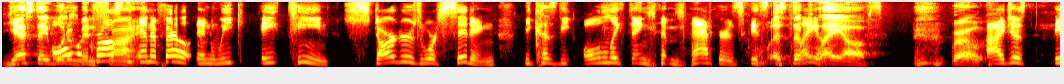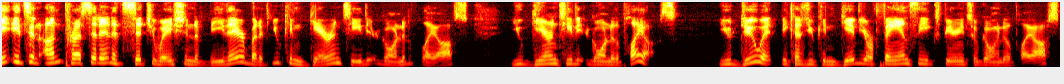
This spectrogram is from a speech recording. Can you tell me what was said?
Yes, they would have been across fine. the NFL in week 18, starters were sitting because the only thing that matters is the, the playoffs. Bro. I just it, it's an unprecedented situation to be there, but if you can guarantee that you're going to the playoffs, you guarantee that you're going to the playoffs. You do it because you can give your fans the experience of going to the playoffs.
